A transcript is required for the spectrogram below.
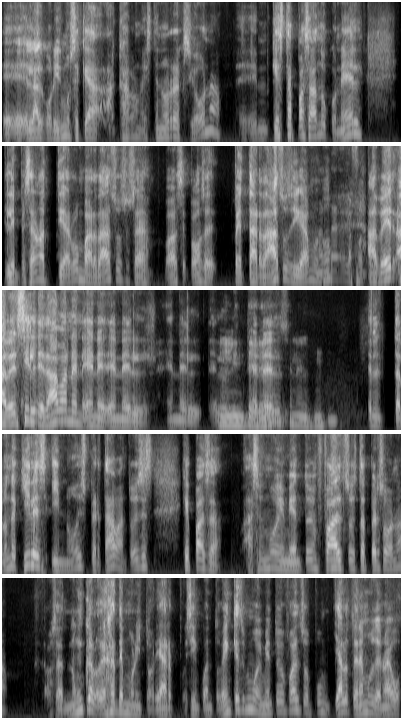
Eh, el algoritmo se queda, ah, cabrón, este no reacciona. Eh, ¿Qué está pasando con él? le empezaron a tirar bombardazos, o sea, vamos a, vamos a petardazos, digamos, ¿no? A ver, a ver si le daban en, en, en el, en el, el interés, en el, en el talón de Aquiles y no despertaba. Entonces, ¿qué pasa? Hace un movimiento en falso esta persona, o sea, nunca lo dejan de monitorear, pues y en cuanto ven que es un movimiento de falso, pum, ya lo tenemos de nuevo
